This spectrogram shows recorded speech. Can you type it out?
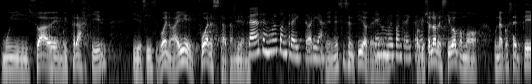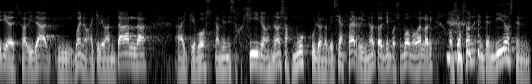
muy suave, muy frágil, y decís, bueno, ahí hay fuerza también. La danza es muy contradictoria. En ese sentido te Es muy contradictoria. Porque yo lo recibo como una cosa etérea de suavidad y bueno, hay que levantarla, hay que vos también esos giros, ¿no? Esos músculos, lo que decía Ferry, ¿no? Todo el tiempo yo puedo mover la oreja. O sea, son entendidos en,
